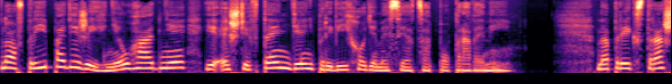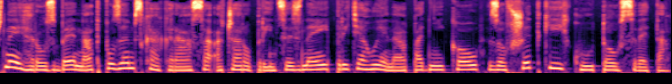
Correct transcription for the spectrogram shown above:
No a v prípade, že ich neuhádne, je ešte v ten deň pri východe mesiaca popravený. Napriek strašnej hrozbe nadpozemská krása a čaro princeznej priťahuje nápadníkov zo všetkých kútov sveta.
